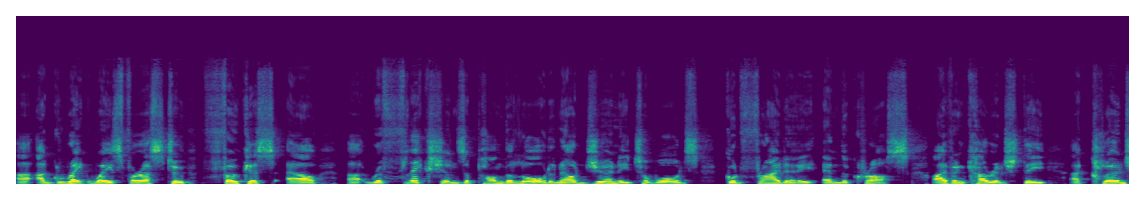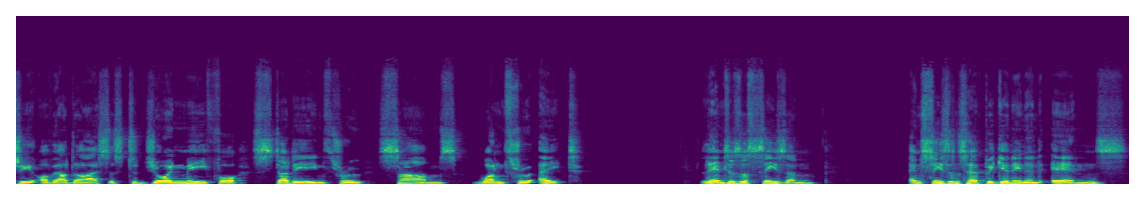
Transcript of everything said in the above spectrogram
uh, are great ways for us to focus our uh, reflections upon the Lord and our journey towards Good Friday and the cross. I've encouraged the uh, clergy of our diocese to join me for studying through Psalms 1 through 8. Lent is a season, and seasons have beginning and ends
